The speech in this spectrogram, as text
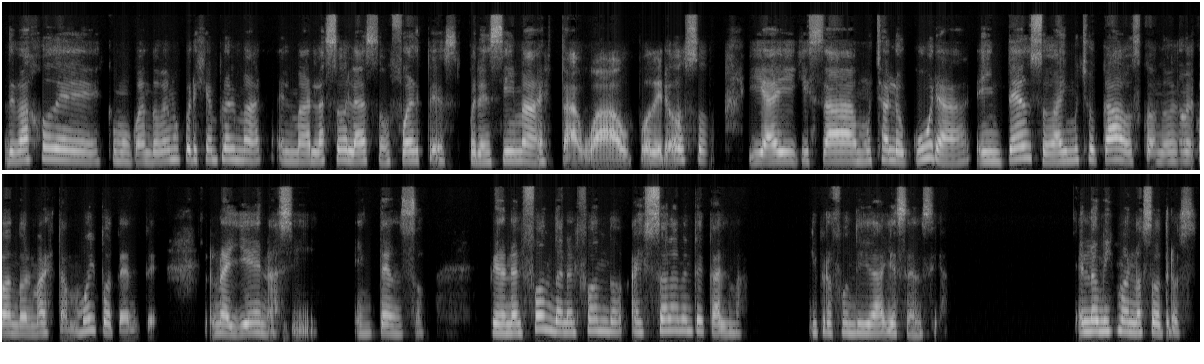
debajo de, como cuando vemos por ejemplo el mar, el mar, las olas son fuertes, por encima está, wow, poderoso, y hay quizá mucha locura e intenso, hay mucho caos cuando cuando el mar está muy potente, una llena así, intenso. Pero en el fondo, en el fondo, hay solamente calma y profundidad y esencia. Es lo mismo en nosotros.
